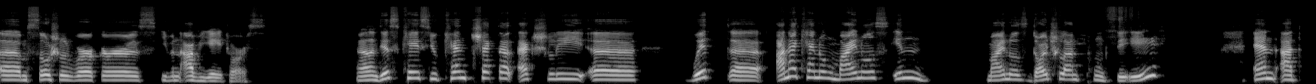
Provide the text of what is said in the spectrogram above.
um, social workers, even aviators. Well, in this case, you can check that actually uh, with uh, Anerkennung minus in minus deutschland.de and at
